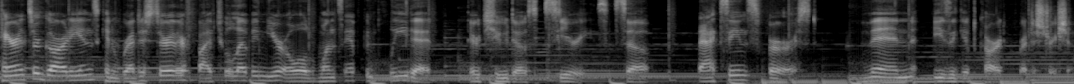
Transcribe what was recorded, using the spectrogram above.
Parents or guardians can register their 5 to 11 year old once they have completed their two dose series. So, vaccines first, then Visa gift card registration.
